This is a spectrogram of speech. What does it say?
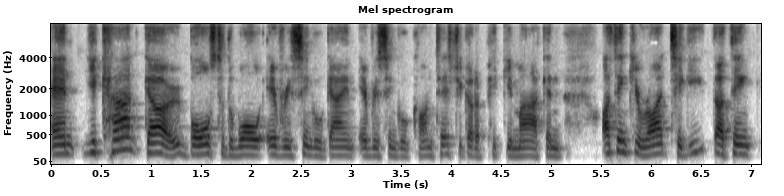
and you can't go balls to the wall every single game, every single contest. You've got to pick your mark. And I think you're right, Tiggy. I think,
